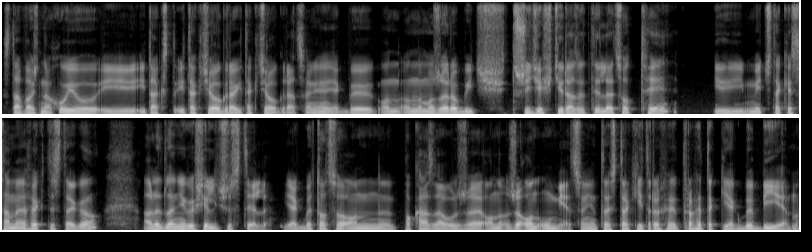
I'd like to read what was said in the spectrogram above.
stawać na chuju i, i, tak, i tak cię ogra, i tak cię ogra, co nie? Jakby on, on może robić 30 razy tyle, co ty i mieć takie same efekty z tego, ale dla niego się liczy styl. Jakby to, co on pokazał, że on, że on umie, co nie? To jest taki trochę, trochę taki jakby bijem,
